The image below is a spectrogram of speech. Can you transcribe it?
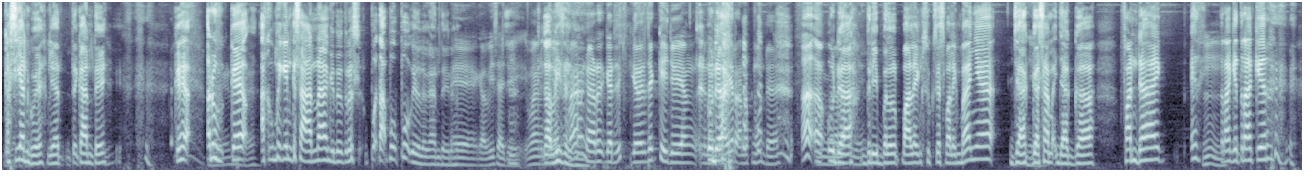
Kasihan gue lihat Kante. kayak aduh kayak aku pengen ke sana gitu terus pu- tak pupuk gitu loh Kante itu. Eh, gak bisa cuy. Emang Nggak bisa, Emang cuy. gak, re- gak, re- gak rezeki cuy yang Udah. terakhir anak muda. Ah, Gimana udah lagi? dribble paling sukses paling banyak, jaga sampai jaga Van Dijk. Eh, Hmm. terakhir-terakhir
